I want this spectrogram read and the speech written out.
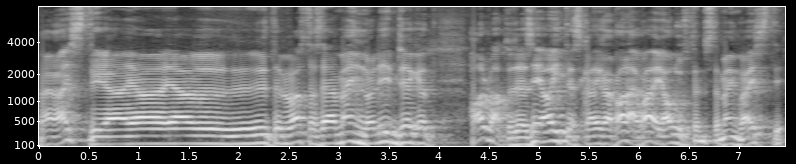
väga hästi ja, ja, ja ütleme, vastase mäng oli ilmselgelt halvatud ja see aitas ka, ega Kalev ka ei alustanud seda mängu hästi.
